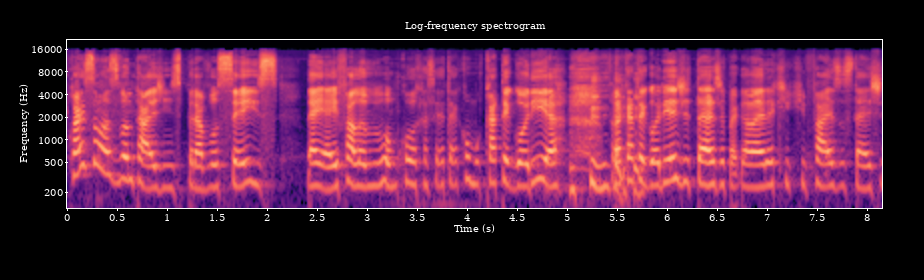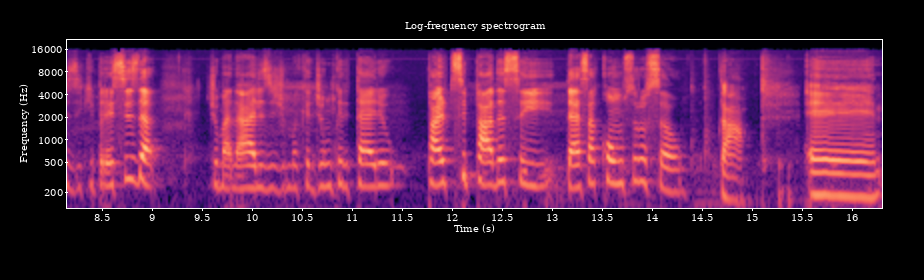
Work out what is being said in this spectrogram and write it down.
Quais são as vantagens para vocês? Né? E aí falando, vamos colocar assim até como categoria, para categorias de teste, para a galera que, que faz os testes e que precisa de uma análise, de, uma, de um critério, participar desse, dessa construção. Tá. É,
